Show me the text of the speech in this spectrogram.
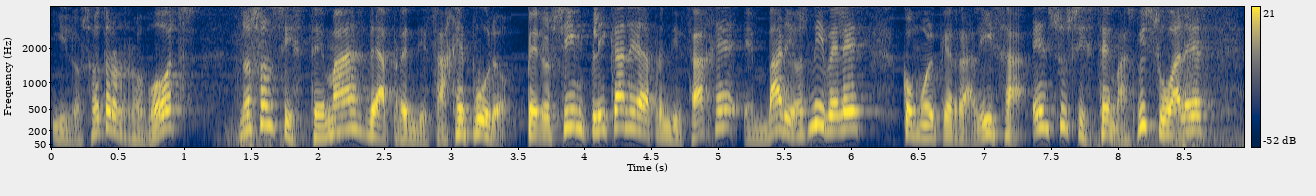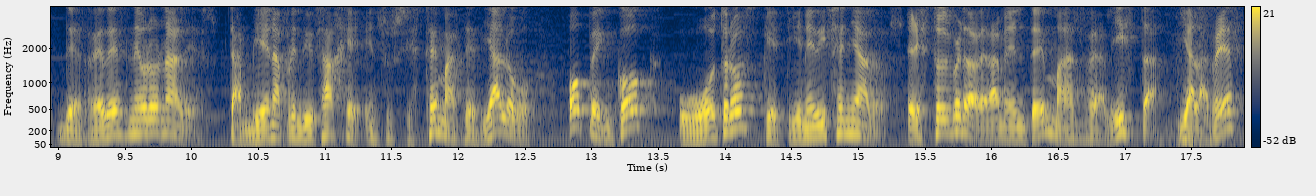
y los otros robots no son sistemas de aprendizaje puro, pero sí implican el aprendizaje en varios niveles como el que realiza en sus sistemas visuales de redes neuronales. También aprendizaje en sus sistemas de diálogo OpenCock u otros que tiene diseñados. Esto es verdaderamente más realista y a la vez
